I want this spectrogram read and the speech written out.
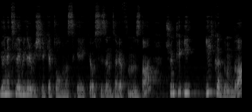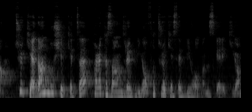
yönetilebilir bir şirket olması gerekiyor sizin tarafınızdan. Çünkü ilk ilk adımda Türkiye'den bu şirkete para kazandırabiliyor, fatura kesebiliyor olmanız gerekiyor.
